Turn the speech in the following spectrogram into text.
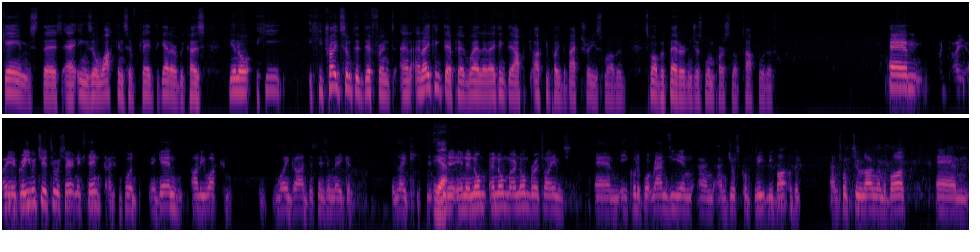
games that uh, ings and watkins have played together because you know he he tried something different and and i think they played well and i think they op- occupied the back three a small bit small bit better than just one person up top would have Um, I, I agree with you to a certain extent, but again, Ollie Watkins, my God, decision making, like Yeah. in, a, in a, num- a number a number of times, um, he could have put Ramsey in and, and just completely bottled it and took too long on the ball. Um,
